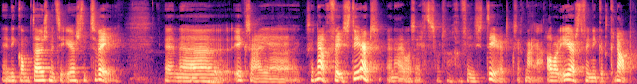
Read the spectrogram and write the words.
En die kwam thuis met zijn eerste twee. En eh, ik, zei, ik zei, nou, gefeliciteerd. En hij was echt een soort van gefeliciteerd. Ik zeg, nou ja, allereerst vind ik het knap.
